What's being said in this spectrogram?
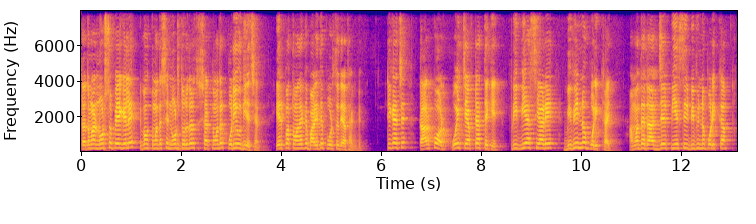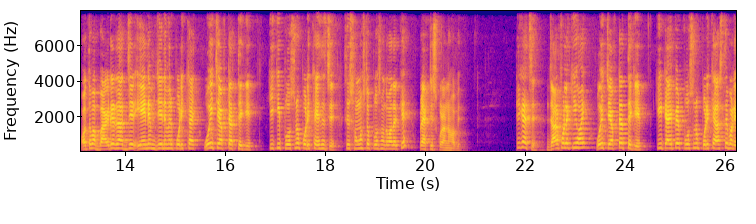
তা তোমরা নোটসও পেয়ে গেলে এবং তোমাদের সেই নোটস ধরে ধরে স্যার তোমাদের পড়িয়েও দিয়েছেন। এরপর তোমাদেরকে বাড়িতে পড়তে দেওয়া থাকবে। ঠিক আছে? তারপর ওই চ্যাপ্টার থেকে প্রিভিয়াস ইয়ারে বিভিন্ন পরীক্ষায় আমাদের রাজ্যের পিএসসির বিভিন্ন পরীক্ষা অথবা বাইরের রাজ্যের এএনএম জেএনএম এর পরীক্ষায় ওই চ্যাপ্টার থেকে কি কি প্রশ্ন পরীক্ষা এসেছে সে সমস্ত প্রশ্ন তোমাদেরকে প্র্যাকটিস করানো হবে। ঠিক আছে? যার ফলে কি হয়? ওই চ্যাপ্টার থেকে কি টাইপের প্রশ্ন পরীক্ষায় আসতে পারে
